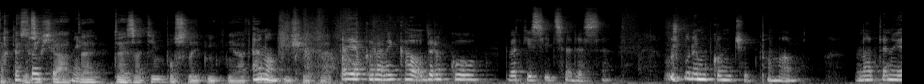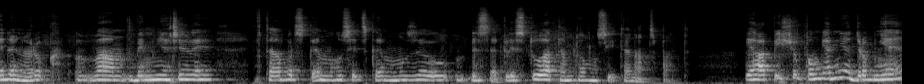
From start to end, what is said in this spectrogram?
Tak To jsou říkáte, všechny. to je zatím poslední kniha, kterou Ano. píšete. To je kronika od roku 2010. Už budeme končit pomalu. Na ten jeden rok vám vyměřili v Táborském husickém muzeu 10 listů a tam to musíte nadspat. Já píšu poměrně drobně,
